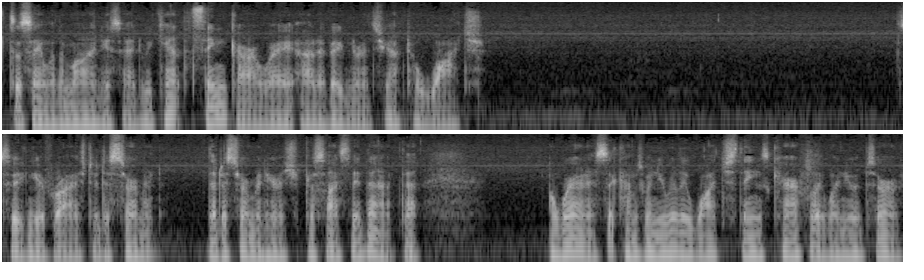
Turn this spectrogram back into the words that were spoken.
It's the same with the mind, he said. We can't think our way out of ignorance. You have to watch. So you can give rise to discernment. The discernment here is precisely that, the awareness that comes when you really watch things carefully, when you observe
